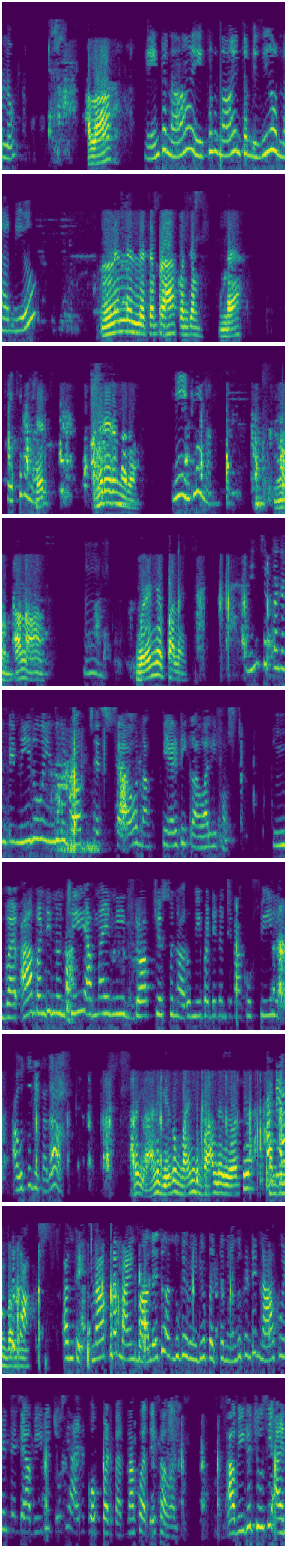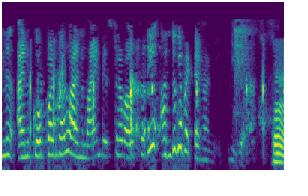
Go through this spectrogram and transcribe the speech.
Hello. Hello. ఏంటన్నా ఎక్కడున్నా? ఇంత బిజీగా ఉన్నారు మీరు? లేదు చెప్పరా కొంచెం ఉండే. ఎక్కడున్నారు? మీరు ఏడున్నారు నేను ఇంట్లో ఉన్నాను అవునా. ఏం చెప్పాలి? ఏం చెప్పాలంటే మీరు ఎందుకు డ్రాప్ చేస్తారో నాకు క్లారిటీ కావాలి ఫస్ట్. ఆ బండి నుంచి అమ్మాయిని డ్రాప్ చేస్తున్నారు. మీ బండి నుంచి నాకు ఫీల్ అవుతుంది కదా. అరే ఆయనకి ఏదో మైండ్ బాగాలేదు కాబట్టి అంటే something అప్పుడు బంద్ నా- అంతే. నాకు కూడా మైండ్ బాగాలేదు అందుకే వీడియో పెట్టాను. ఎందుకంటే నాకు ఏంటంటే ఆ వీడియో చూసి ఆయన కోప్పడతారు. నాకు అదే కావాలి. ఆ వీడియో చూసి ఆయన ఆయన కోప్పడతారు ఆయన మైండ్ డిస్టర్బ్ అవుతుంది. అందుకే పెట్టాను అది వీడియో.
